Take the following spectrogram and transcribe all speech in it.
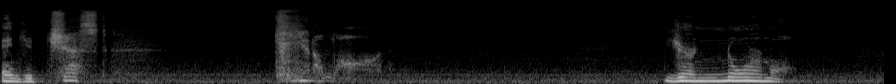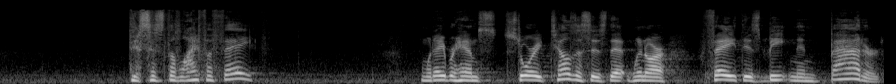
and you just can't hold on. You're normal. This is the life of faith what Abraham's story tells us is that when our faith is beaten and battered,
